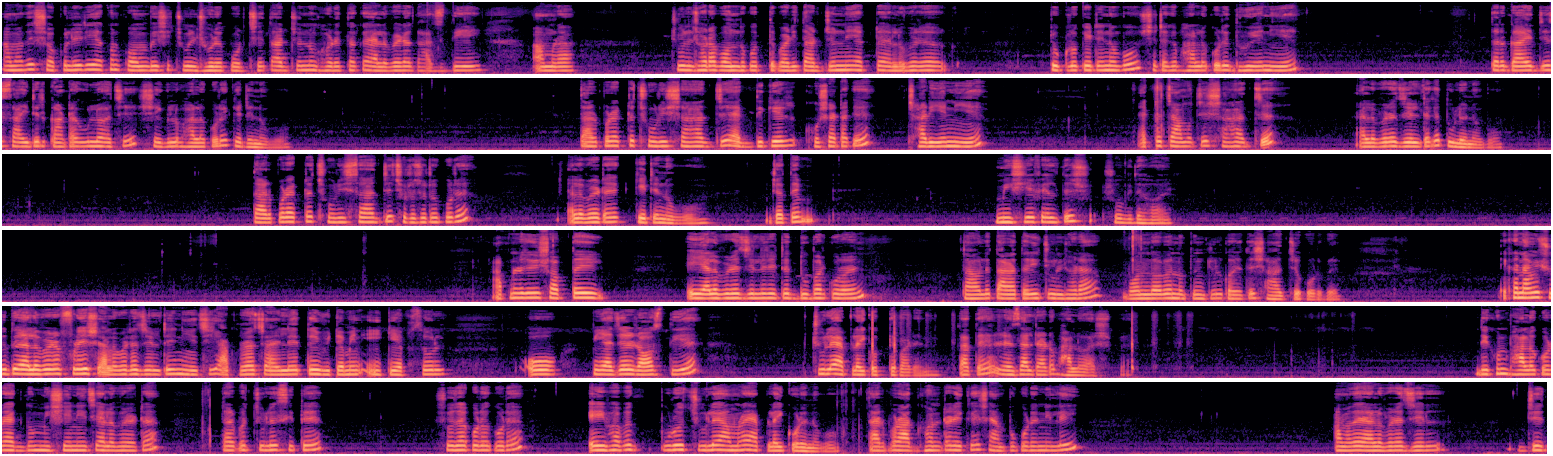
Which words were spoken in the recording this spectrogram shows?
আমাদের সকলেরই এখন কম বেশি চুল ঝরে পড়ছে। তার জন্য ঘরে থাকা অ্যালোভেরা গাছ দিয়েই আমরা চুল ঝরা বন্ধ করতে পারি। তার জন্যই একটা অ্যালোভেরা টুকরো কেটে নেব, সেটাকে ভালো করে ধুয়ে নিয়ে তার গায়ের যে সাইডের কাঁটাগুলো আছে, সেগুলো ভালো করে কেটে নেব। তারপর একটা ছুরির সাহায্যে একদিকের খোসাটাকে ছাড়িয়ে নিয়ে একটা চামচের সাহায্যে অ্যালোভেরা জেলটাকে তুলে নেব। তারপর একটা ছুরির সাহায্যে ছোট ছোট করে অ্যালোভেরাটাকে কেটে নেব, যাতে মিশিয়ে ফেলতে সুবিধা হয়। আপনারা যদি সপ্তাহে এই অ্যালোভেরা জেলের এটা দুবার করেন, তাহলে তাড়াতাড়ি চুল ঝরা বন্ধ হবে, নতুন চুল গজাতে সাহায্য করবে। এখানে আমি শুধু অ্যালোভেরা ফ্রেশ অ্যালোভেরা জেলটাই নিয়েছি। আপনারা চাইলে এতে ভিটামিন ই ক্যাপসুল ও পেঁয়াজের রস দিয়ে চুলে অ্যাপ্লাই করতে পারেন। তাতে রেজাল্ট আরও ভালো আসবে। দেখুন, ভালো করে একদম মিশিয়ে নিয়েছি অ্যালোভেরাটা। তারপর চুলে শীতে সোজা করে করে এইভাবে পুরো চুলে আমরা অ্যাপ্লাই করে নেব। তারপর আধ ঘণ্টা রেখে শ্যাম্পু করে নিলেই আমাদের অ্যালোভেরা জেল যে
